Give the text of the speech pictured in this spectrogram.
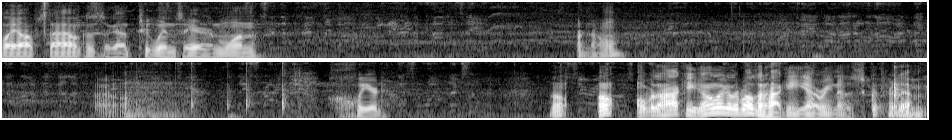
playoff style because they got two wins here and one. Or no? Oh. Weird. Oh, oh, over the hockey. Oh, look, they're both in hockey arenas. Good for them.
